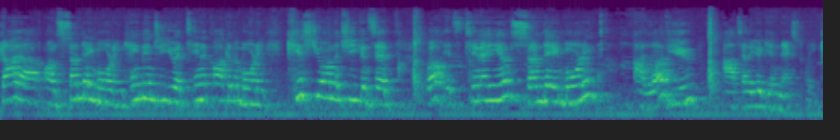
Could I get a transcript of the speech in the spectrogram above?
got up on Sunday morning, came into you at 10 o'clock in the morning, kissed you on the cheek, and said, Well, it's 10 a.m., Sunday morning. I love you. I'll tell you again next week.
